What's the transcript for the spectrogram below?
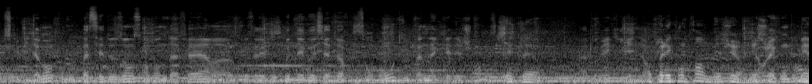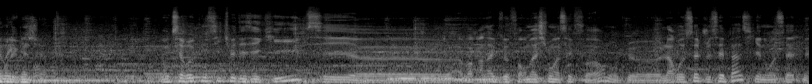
Parce qu'évidemment, quand vous passez deux ans sans vente d'affaires, euh, vous avez beaucoup de négociateurs qui sont bons, qui prennent la clé des champs. C'est clair. Bah, on peut les comprendre, bien sûr. on les comprend. Mais oui, bien sûr. Donc c'est reconstituer des équipes, c'est euh, avoir un axe de formation assez fort. Donc euh, la recette, je ne sais pas s'il y a une recette, mais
